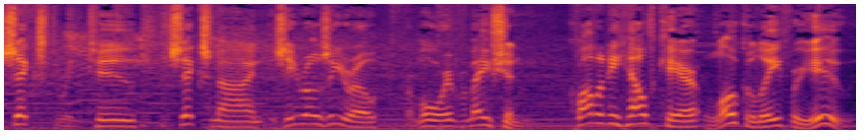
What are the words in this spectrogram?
632 6900 for more information. Quality health care locally for you.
